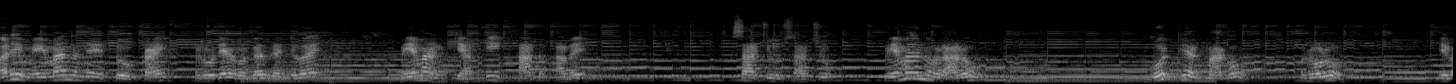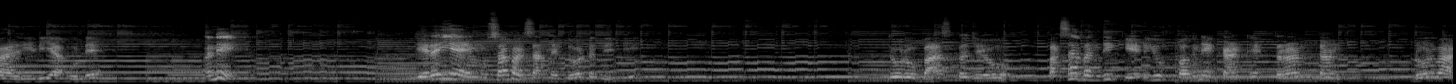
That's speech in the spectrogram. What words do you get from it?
અરે મહેમાનને તો કાંઈ રોડ્યા વગર રહેવાય મહેમાન ક્યાંથી હાથ આવે. સાચું સાચું. મહેમાનો રારો ગોઠ્યક માગો, રોડો એવા રીડિયા ઉડે. અને ગેરૈયાએ મુસાફર સામે દોટ દીધી. દોરો બાસ્તો જેવો, પાસાબંધી કેડિયું પગને કાંઠે ત્રણ ટન દોરવા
